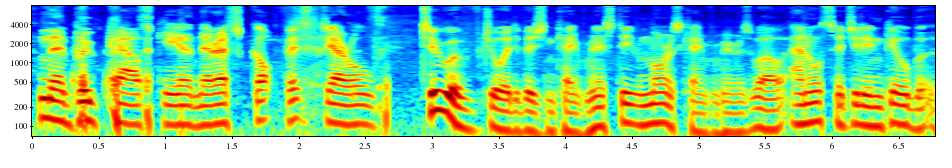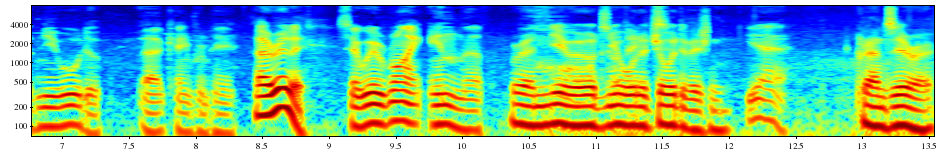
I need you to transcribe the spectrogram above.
and their Bukowski and their F. Scott Fitzgerald. Two of Joy Division came from here. Stephen Morris came from here as well, and also Gillian Gilbert of New Order uh, came from here. Oh, really? So we're right in the We're a new, Heart new order. Joy Division, yeah Ground Zero.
